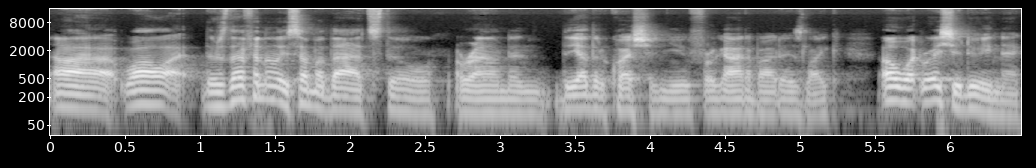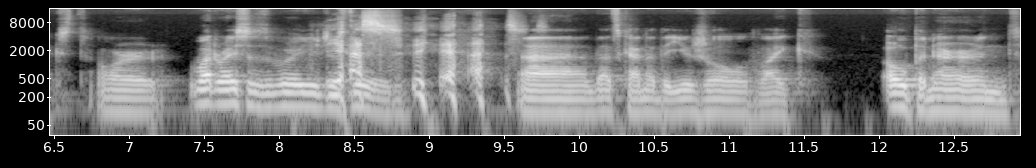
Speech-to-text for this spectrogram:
Uh, well there's definitely some of that still around. And the other question you forgot about is like oh what race you doing next? Or what races were you just yes, doing? yes. Uh, that's kind of the usual like opener. And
